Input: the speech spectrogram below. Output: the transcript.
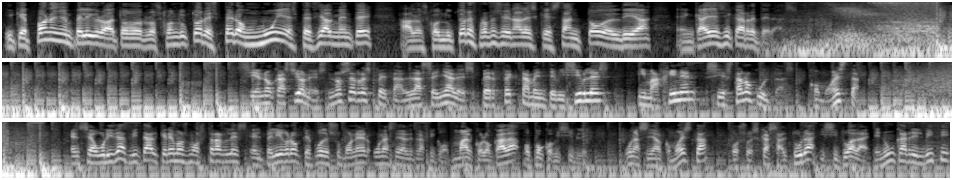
y que ponen en peligro a todos los conductores, pero muy especialmente a los conductores profesionales que están todo el día en calles y carreteras. Si en ocasiones no se respetan las señales perfectamente visibles, imaginen si están ocultas, como esta. En Seguridad Vital queremos mostrarles el peligro que puede suponer una señal de tráfico mal colocada o poco visible. Una señal como esta, por su escasa altura y situada en un carril bici,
